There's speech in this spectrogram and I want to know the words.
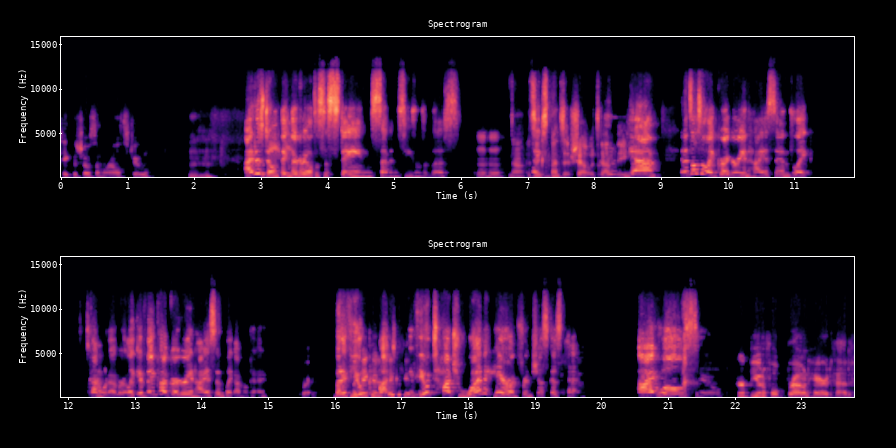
take the show somewhere else too. Mhm. i just don't think they're gonna be able to sustain seven seasons of this Mhm. No, it's an expensive show. It's got to be. yeah and it's also like gregory and hyacinth like it's kind of whatever like if they cut gregory and hyacinth like i'm okay Right. But if you they could- touch, if you touch one hair on Francesca's head, I will sue. Her beautiful brown haired head,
